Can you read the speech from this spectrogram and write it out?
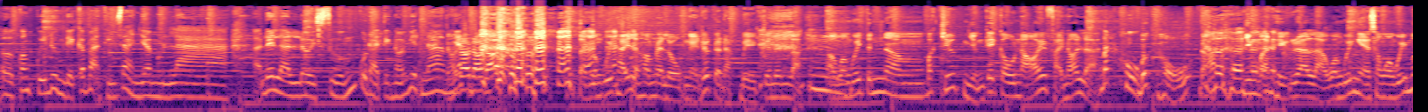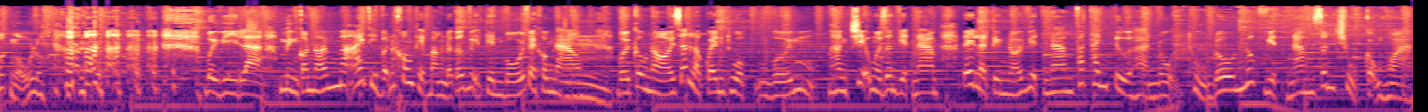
ờ Quang Quý đừng để các bạn thính giả nhầm là à, đây là lời sướng của Đài Tiếng nói Việt Nam đó, nhé. Đó đó đó. Tại Quang Quý thấy là hôm nay là một ngày rất là đặc biệt cho nên là ừ. Ờ, Quang Quý tính um, bắt trước những cái câu nói phải nói là bất hủ. Bất hủ đó. Nhưng mà thiệt ra là Quang Quý nghe xong Quang Quý mất ngủ luôn. Bởi vì là mình có nói mãi thì vẫn không thể bằng được các vị tiền bối phải không nào? Ừ. Với câu nói rất là quen thuộc với hàng triệu người dân Việt Nam. Đây là tiếng nói Việt Nam phát thanh từ Hà Nội, thủ đô nước Việt Nam Dân chủ Cộng hòa.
